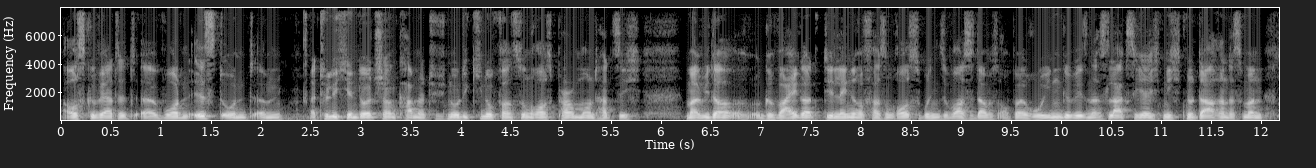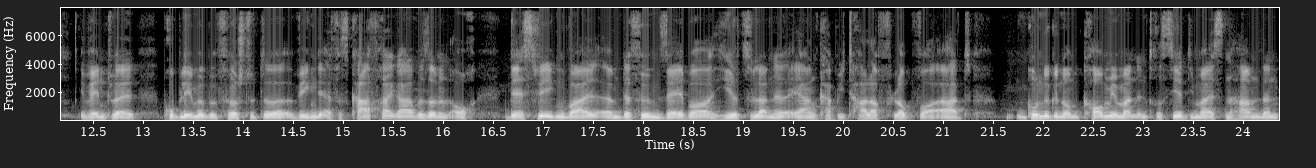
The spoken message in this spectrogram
ausgewertet äh, worden ist. Und ähm, natürlich hier in Deutschland kam natürlich nur die Kinofassung raus. Paramount hat sich mal wieder geweigert, die längere Fassung rauszubringen. So war es ja damals auch bei Ruinen gewesen. Das lag sicherlich nicht nur daran, dass man eventuell Probleme befürchtete wegen der FSK-Freigabe, sondern auch deswegen, weil ähm, der Film selber hierzulande eher ein kapitaler Flop war. Er hat im Grunde genommen kaum jemand interessiert. Die meisten haben dann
